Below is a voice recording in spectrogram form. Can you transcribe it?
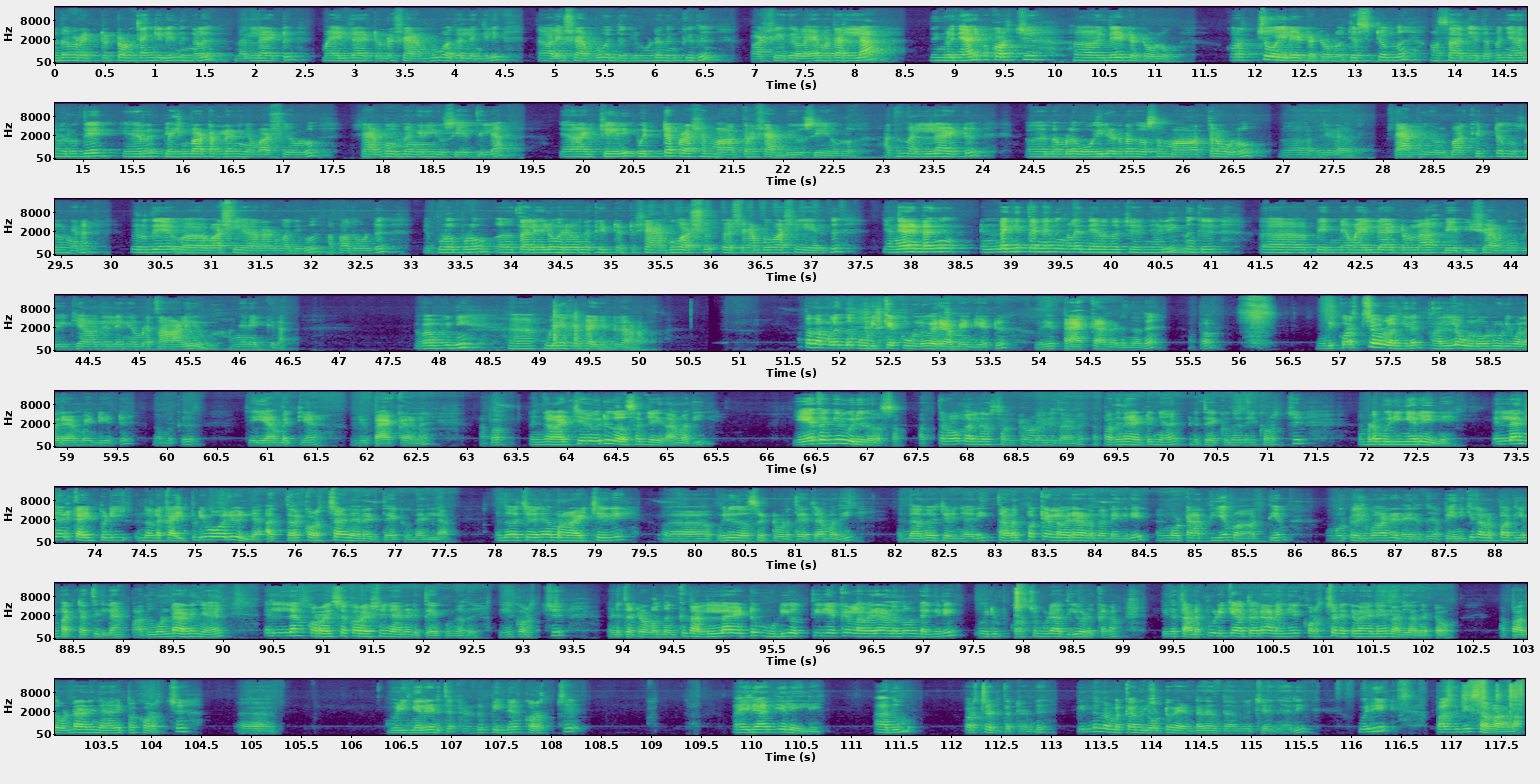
എന്താ പറയുക ഇട്ടിട്ടുണ്ടെങ്കിൽ നിങ്ങൾ നല്ലതായിട്ട് മൈൽഡായിട്ടുള്ള ഷാമ്പു അതല്ലെങ്കിൽ താളി ഷാമ്പു എന്തെങ്കിലും കൊണ്ട് നിങ്ങൾക്ക് ഇത് വാഷ് ചെയ്ത് കളയാം. അതല്ല നിങ്ങൾ ഞാനിപ്പോൾ കുറച്ച് ഇതേ ഇട്ടിട്ടുള്ളൂ. കുറച്ച് ഓയിലേ ഇട്ടിട്ടുള്ളൂ. ജസ്റ്റ് ഒന്ന് മസാജ് ചെയ്ത്. അപ്പം ഞാൻ വെറുതെ ഹെയർ പ്ലെയിൻ വാട്ടറിലാണ് ഞാൻ വാഷ് ചെയ്യുള്ളൂ. ഷാമ്പു ഒന്നും അങ്ങനെ യൂസ് ചെയ്യത്തില്ല. ഞാൻ ആഴ്ചയിൽ ഒറ്റ പ്രാവശ്യം മാത്രമേ ഷാമ്പു യൂസ് ചെയ്യുള്ളൂ. അത് നല്ലതായിട്ട് നമ്മൾ ഓയിലിടുന്ന ദിവസം മാത്രമേ ഉള്ളൂ. ഷാമ്പു ചെയ്യുള്ളൂ. ബാക്കി ഒറ്റ ദിവസം അങ്ങനെ വെറുതെ വാഷ് ചെയ്യാറാണ് പതിവ്. അപ്പോൾ അതുകൊണ്ട് എപ്പോഴും എപ്പോഴും തലയിൽ ഓരോന്നൊക്കെ ഇട്ടിട്ട് ഷാമ്പു വാഷ് ഷാമ്പു വാഷ് ചെയ്യരുത്. അങ്ങനെ ഉണ്ടെങ്കിൽ ഉണ്ടെങ്കിൽ തന്നെ നിങ്ങൾ എന്ത് ചെയ്യണമെന്ന് വെച്ച് കഴിഞ്ഞാൽ നിങ്ങൾക്ക് പിന്നെ മൈൽഡായിട്ടുള്ള ബേബി ഷാമ്പു ഉപയോഗിക്കാം അതല്ലെങ്കിൽ നമ്മുടെ താളിയോ അങ്ങനെയൊക്കെ ഇടാം. അപ്പോൾ നമുക്കിനി കുളിയൊക്കെ കഴിഞ്ഞിട്ട് കാണാം. അപ്പോൾ നമ്മളിന്ന് മുടിക്കൊക്കെ ഉള്ളു വരാൻ വേണ്ടിയിട്ട് ഒരു പാക്കാണ് ഇടുന്നത്. അപ്പം മുടി കുറച്ചേ ഉള്ളെങ്കിലും നല്ല ഉള്ളോടുകൂടി വളരാൻ വേണ്ടിയിട്ട് നമുക്ക് ചെയ്യാൻ പറ്റിയ ഒരു പാക്കാണ്. അപ്പം നിങ്ങൾ ആഴ്ചയിൽ ഒരു ദിവസം ചെയ്താൽ മതി. ഏതെങ്കിലും ഒരു ദിവസം. അത്രയും നല്ല റിസൾട്ടുള്ള ഒരു ഇതാണ്. അപ്പം അതിനായിട്ട് ഞാൻ എടുത്തേക്കുന്നത് കുറച്ച് നമ്മുടെ മുരിങ്ങലയില്ലേ എല്ലാം ഞാൻ ഒരു കൈപ്പിടി എന്നുള്ള കൈപ്പിടി പോലും ഇല്ല. അത്ര കുറച്ചാണ് ഞാൻ എടുത്തേക്കുന്നത് എല്ലാം. എന്ന് വെച്ച് കഴിഞ്ഞാൽ നമ്മൾ ആഴ്ചയിൽ ഒരു ദിവസം ഇട്ട് കൊടുത്തേച്ചാൽ മതി. എന്താണെന്ന് വെച്ച് കഴിഞ്ഞാൽ തണുപ്പൊക്കെ ഉള്ളവരാണെന്നുണ്ടെങ്കിൽ അങ്ങോട്ട് അധികം ആദ്യം അങ്ങോട്ട് ഒരുപാട് ഇടരുത്. അപ്പം എനിക്ക് തണുപ്പ് അധികം പറ്റത്തില്ല. അപ്പം അതുകൊണ്ടാണ് ഞാൻ എല്ലാം കുറേശ്ശെ കുറേശ്ശെ ഞാൻ എടുത്തേക്കുന്നത്. ഈ കുറച്ച് എടുത്തിട്ടുള്ളൂ. നിങ്ങൾക്ക് നല്ലതായിട്ട് മുടി ഒത്തിരിയൊക്കെ ഉള്ളവരാണെന്നുണ്ടെങ്കിൽ ഒരു കുറച്ചും കൂടി അധികം എടുക്കണം. പിന്നെ തണുപ്പ് പിടിക്കാത്തവരാണെങ്കിൽ കുറച്ചെടുക്കണം തന്നെ നല്ലത് കേട്ടോ. അപ്പം അതുകൊണ്ടാണ് ഞാനിപ്പോൾ കുറച്ച് മുരിങ്ങല എടുത്തിട്ടുണ്ട്. പിന്നെ കുറച്ച് മൈലാഞ്ചി അതും കുറച്ചെടുത്തിട്ടുണ്ട്. പിന്നെ നമുക്ക് അതിലോട്ട് വേണ്ടത് എന്താണെന്ന് വെച്ച് കഴിഞ്ഞാൽ ഒരു പകുതി സവാള.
